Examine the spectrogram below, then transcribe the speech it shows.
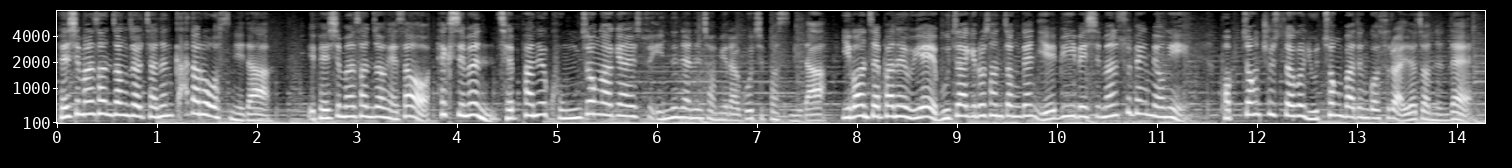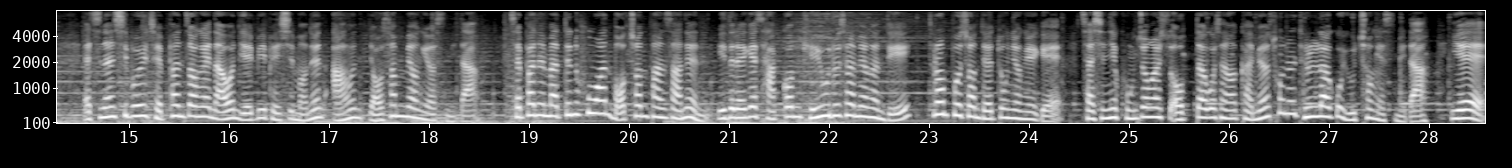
배심원 선정 절차는 까다로웠습니다. 이 배심원 선정에서 핵심은 재판을 공정하게 할 수 있느냐는 점이라고 짚었습니다. 이번 재판을 위해 무작위로 선정된 예비 배심원 수백 명이 법정 출석을 요청받은 것으로 알려졌는데 지난 15일 재판정에 나온 예비 배심원은 96명이었습니다. 재판을 맡은 후원 머천 판사는 이들에게 사건 개요를 설명한 뒤 트럼프 전 대통령에게 자신이 공정할 수 없다고 생각하면 손을 들라고 요청했습니다. 이에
